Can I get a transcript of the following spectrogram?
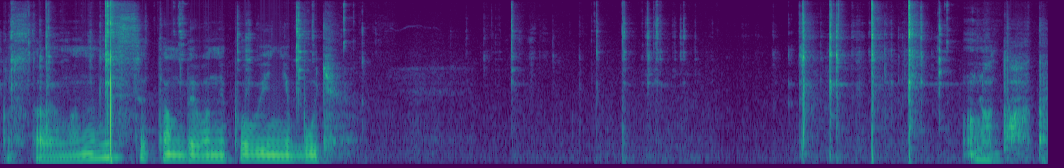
поставимо на місце там, де вони повинні бути. Отак.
